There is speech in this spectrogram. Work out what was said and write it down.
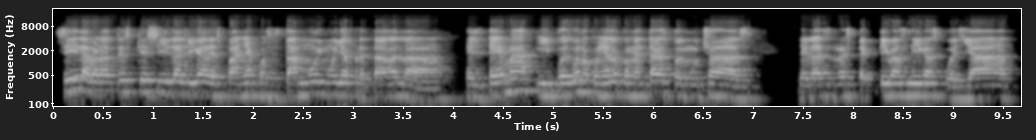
Sí, la verdad es que sí, la Liga de España pues está muy, muy apretada el tema y pues bueno, como ya lo comentabas, pues muchas de las respectivas ligas pues ya,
